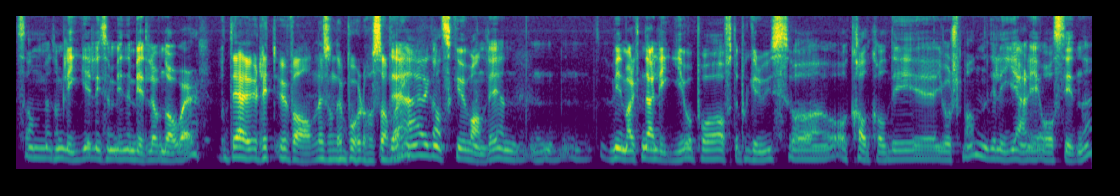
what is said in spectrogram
Som, som ligger liksom in the middle of nowhere. Det er jo litt uvanlig som du bor Det Bordeaux-sammenheng. er ganske uvanlig. En- Vindmarken der ligger jo på, ofte på grus og, og kalkholdig jordsmonn. De ligger gjerne i åssidene.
